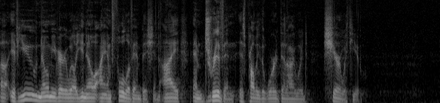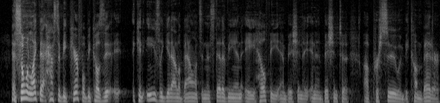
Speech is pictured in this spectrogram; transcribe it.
uh, if you know me very well, you know I am full of ambition. I am driven, is probably the word that I would share with you. And someone like that has to be careful because it, it, it can easily get out of balance. And instead of being a healthy ambition, a, an ambition to uh, pursue and become better,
